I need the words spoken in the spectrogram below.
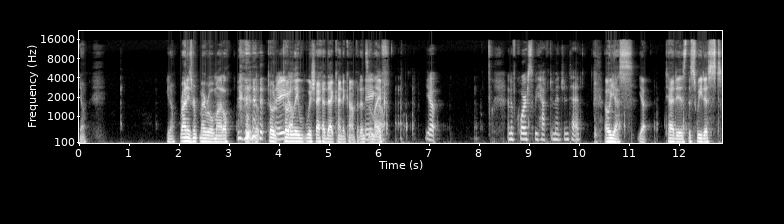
You know. You know, Ronnie's my role model. To- you go. totally wish I had that kind of confidence There in you go. life. Yep. And of course, we have to mention Ted. Oh yes, yep. Ted is the sweetest,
